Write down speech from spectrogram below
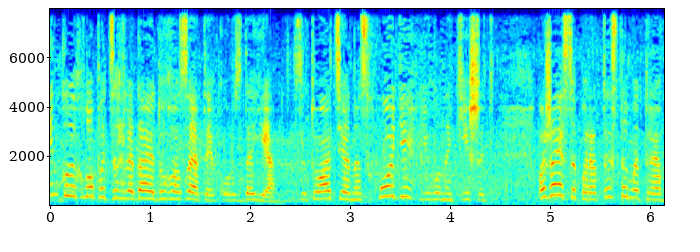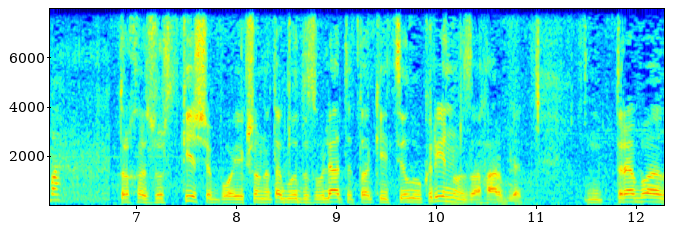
Інколи хлопець заглядає до газети, яку роздає. Ситуація на сході його не тішить. Вважає, сепаратистами треба. трохи жорсткіше, бо якщо не так буде дозволяти, то і цілу Україну загарблять. Ну, Треба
